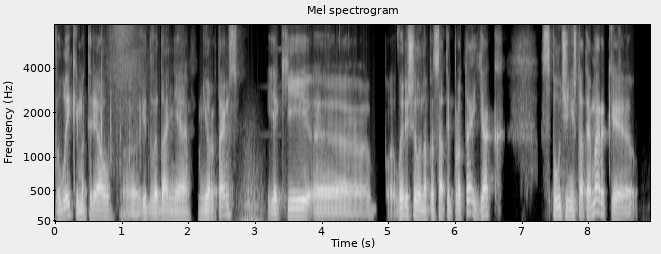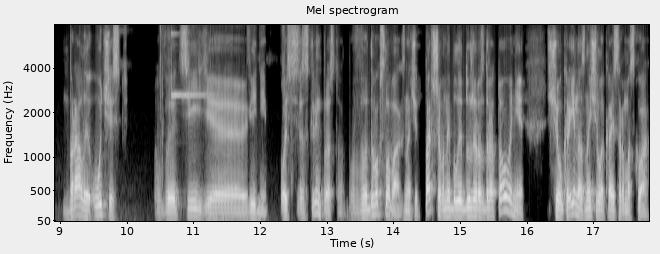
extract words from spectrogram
великий матеріал е, від видання New York Times, які е, вирішили написати про те, як Сполучені Штати Америки брали участь в цій е, війні. Ось скрін просто в двох словах. Значить, перше, вони були дуже роздратовані, що Україна знищила крейсер Москва.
